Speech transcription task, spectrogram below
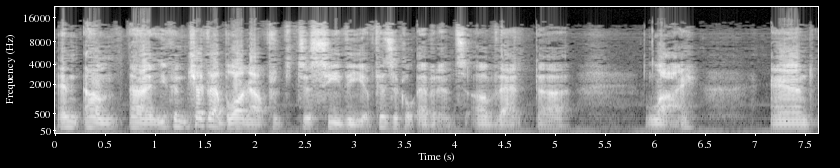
And um, uh, you can check that blog out for, to see the uh, physical evidence of that uh, lie. And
